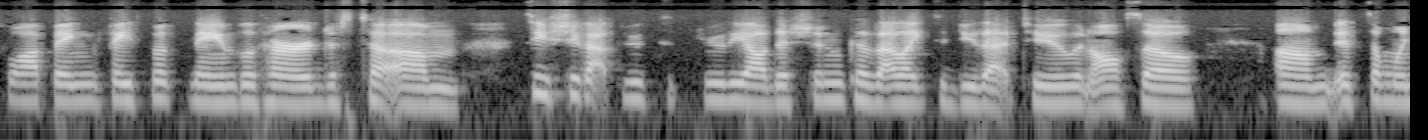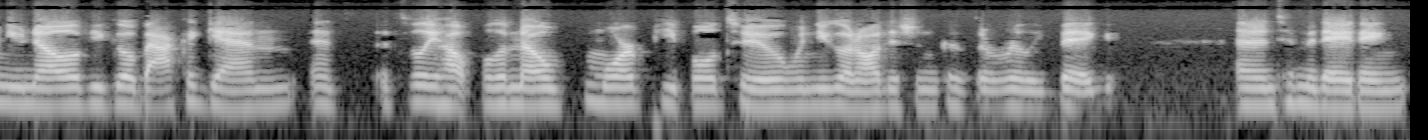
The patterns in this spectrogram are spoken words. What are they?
swapping Facebook names with her just to um, see if she got through through the audition because I like to do that too. And also, um, it's someone you know if you go back again. It's it's really helpful to know more people too when you go to audition because they're really big and intimidating.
